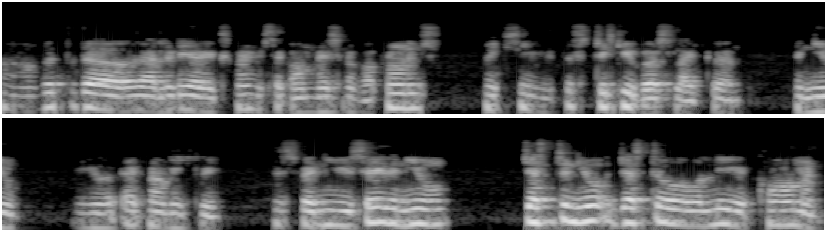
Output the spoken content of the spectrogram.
uh, with the already I explained it's a combination of acronyms mixing with the sticky words like uh, the new new economic way this when you say the new just new just only a common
